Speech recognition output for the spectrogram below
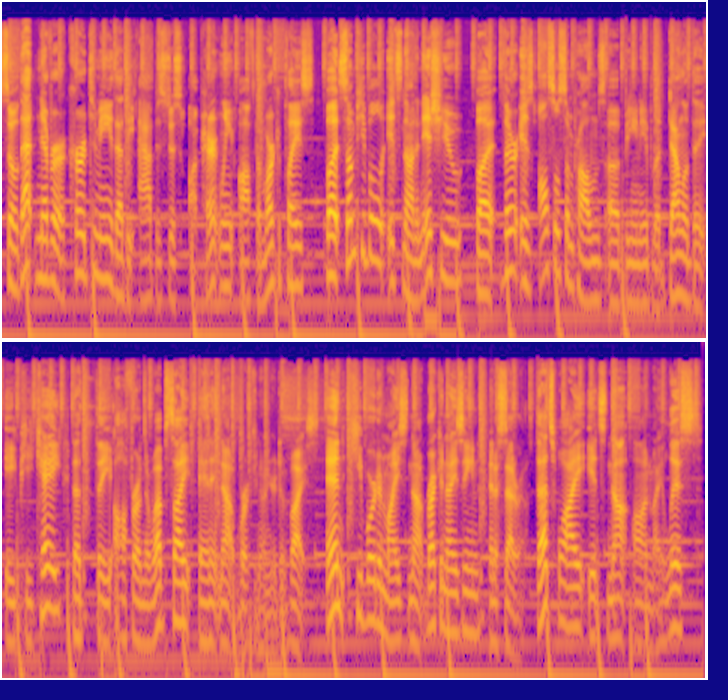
so that never occurred to me that the app is just apparently off the marketplace. But some people it's not an issue, but there is also some problems of being able to download the APK that they offer on their website and it not working on your device, and keyboard and mice not recognizing, and etc. That's why it's not on my list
